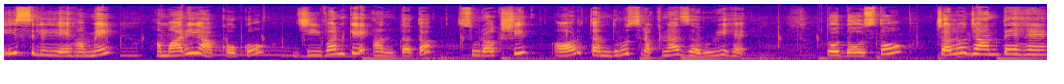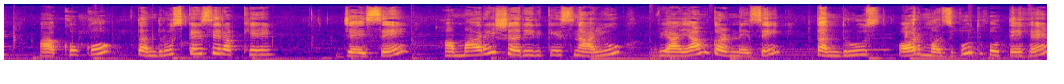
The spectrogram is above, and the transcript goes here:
इसलिए हमें, हमारी आँखों को जीवन के अंत तक सुरक्षित और तंदुरुस्त रखना ज़रूरी है। तो दोस्तों, चलो जानते हैं आँखों को तंदुरुस्त कैसे रखें। जैसे हमारे शरीर के स्नायु व्यायाम करने से तंदुरुस्त और मज़बूत होते हैं,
